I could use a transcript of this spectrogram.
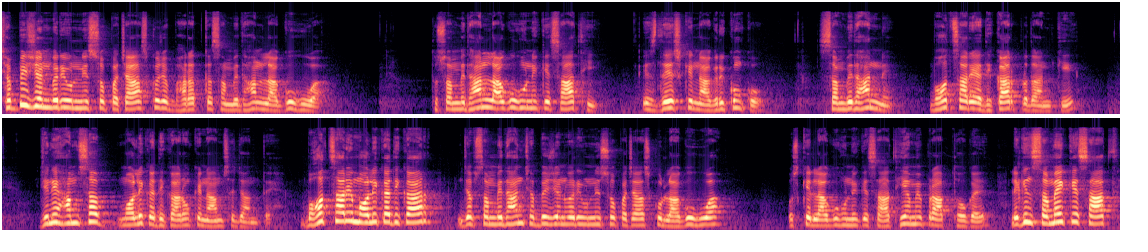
26 जनवरी 1950 को जब भारत का संविधान लागू हुआ तो संविधान लागू होने के साथ ही इस देश के नागरिकों को संविधान ने बहुत सारे अधिकार प्रदान किए, जिन्हें हम सब मौलिक अधिकारों के नाम से जानते हैं। बहुत सारे मौलिक अधिकार जब संविधान 26 जनवरी 1950 को लागू हुआ, उसके लागू होने के साथ ही हमें प्राप्त हो गए। लेकिन समय के साथ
